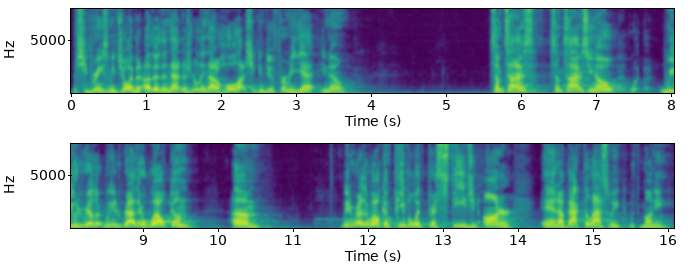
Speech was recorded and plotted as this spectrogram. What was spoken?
But she brings me joy. But other than that, there's really not a whole lot she can do for me yet, you know? Sometimes, sometimes, you know, we would rather, we'd rather welcome, um, we'd rather welcome people with prestige and honor. And uh, back to last week with money.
